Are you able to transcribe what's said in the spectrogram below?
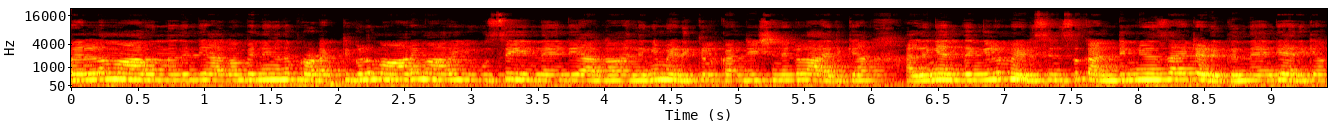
വെള്ളം മാറുന്നതിന്റെ ആകാം പിന്നെ ഇങ്ങനെ പ്രൊഡക്റ്റുകൾ മാറി മാറി യൂസ് ചെയ്യുന്നതിന്റെ ആകാം അല്ലെങ്കിൽ മെഡിക്കൽ കണ്ടീഷനുകളായിരിക്കാം അല്ലെങ്കിൽ എന്തെങ്കിലും മെഡിസിൻസ് കണ്ടിന്യൂസ് ആയിട്ട് എടുക്കുന്നതിന്റെ ആയിരിക്കാം.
